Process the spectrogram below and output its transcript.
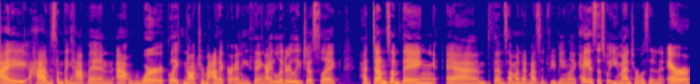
I had something happen at work, like not dramatic or anything. I literally just like had done something and then someone had messaged me being like, "Hey, is this what you meant or was it an error?"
